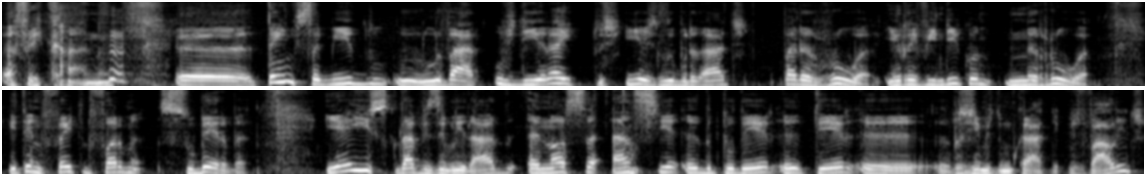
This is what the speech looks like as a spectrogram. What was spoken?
africano uh, tem sabido levar os direitos e as liberdades para a rua e reivindicam na rua. E têm feito de forma soberba. E é isso que dá visibilidade à nossa ânsia de poder eh, ter eh, regimes democráticos válidos,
